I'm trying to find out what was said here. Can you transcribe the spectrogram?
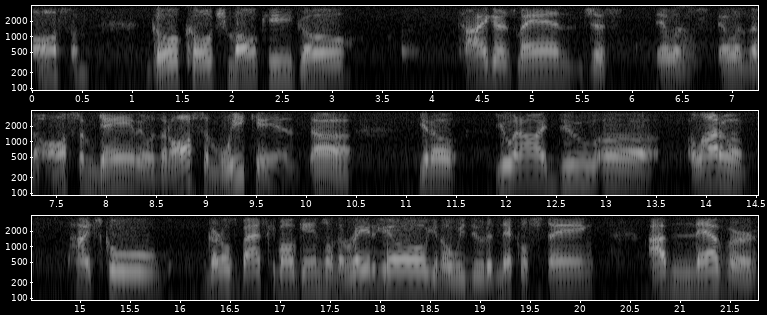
awesome. Go Coach Mulkey. Go Tigers, man. Just it was it was an awesome game. It was an awesome weekend. Uh, you know, you and I do uh, a lot of high school girls basketball games on the radio. You know, we do the nickel thing. I've never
